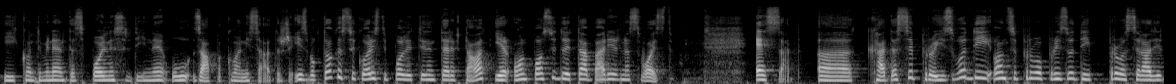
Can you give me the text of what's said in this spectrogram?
i kontaminanta spoljne sredine u zapakovani sadržaj. I zbog toga se koristi polietilen tereftalat jer on posjeduje ta barijerna svojstva. E sad, uh, kada se proizvodi, on se prvo proizvodi, prvo se radi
